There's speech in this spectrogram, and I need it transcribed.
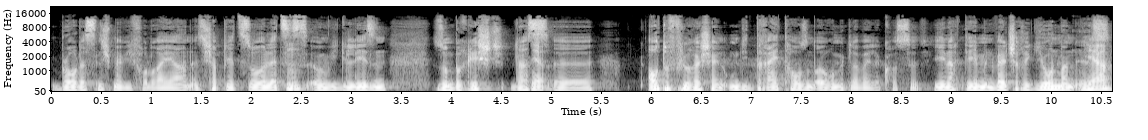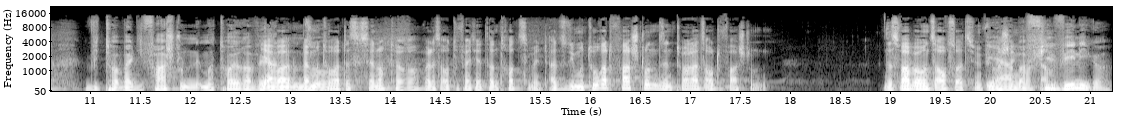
Bro, das ist nicht mehr wie vor drei Jahren. Also ich habe jetzt so letztens irgendwie gelesen, so ein Bericht, dass äh, Autoführerschein um die 3000 Euro mittlerweile kostet. Je nachdem, in welcher Region man ist, Ja. wie teuer, weil die Fahrstunden immer teurer werden. Ja, aber beim so. Motorrad ist es ja noch teurer, weil das Auto fährt ja dann trotzdem mit. Also die Motorradfahrstunden sind teurer als Autofahrstunden. Das war bei uns auch so, als wir den Ja, Führerschein aber gemacht viel haben. weniger.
